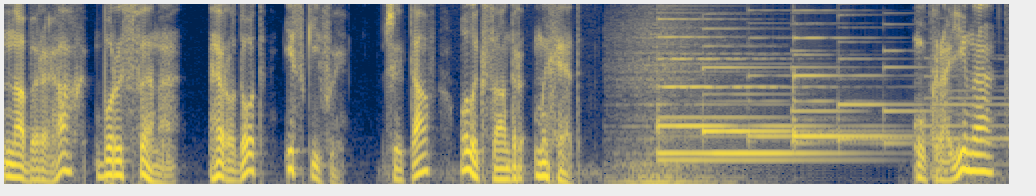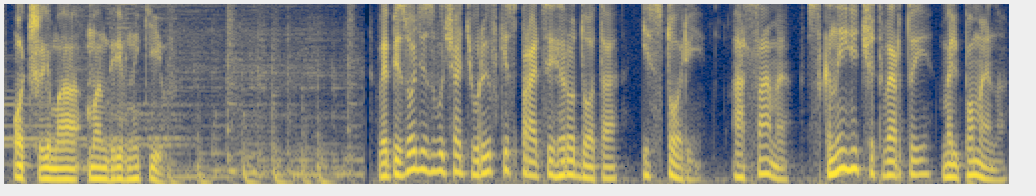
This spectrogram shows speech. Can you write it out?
На берегах Борисфена Геродот і Скіфи читав Олександр Мехет. Україна очима мандрівників. В епізоді звучать уривки з праці Геродота Історії, а саме з книги четвертої Мельпомена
